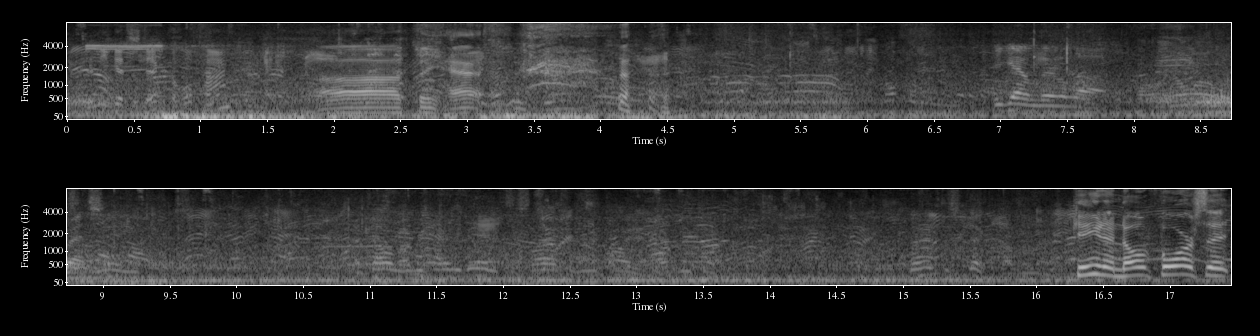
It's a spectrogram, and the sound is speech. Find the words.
Did he get stick the whole time? Uh, I think half. He got a little uh, aggressive. I tell him every time you do it, it's a slap. I'm gonna call you. Every time. Don't hit the stick. doesn't matter. Keenan, don't force it.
